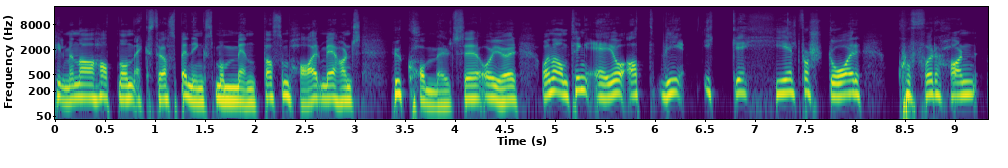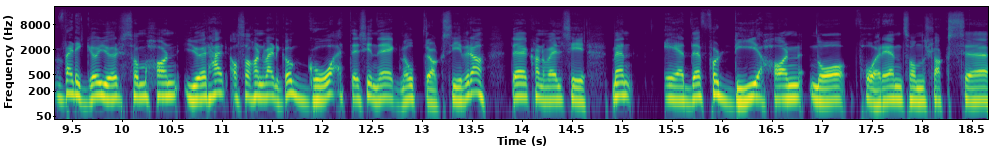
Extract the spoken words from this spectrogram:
filmen ha hatt noen ekstra spenningsmomenter som har med hans hukommelse å gjøre. Og en annen ting er jo at vi ikke helt forstår hvorfor han velger å gjøre som han gjør her. Altså, han velger å gå etter sine egne oppdragsgivere, det kan jeg vel si, men er det fordi han nå får en sånn slags uh,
